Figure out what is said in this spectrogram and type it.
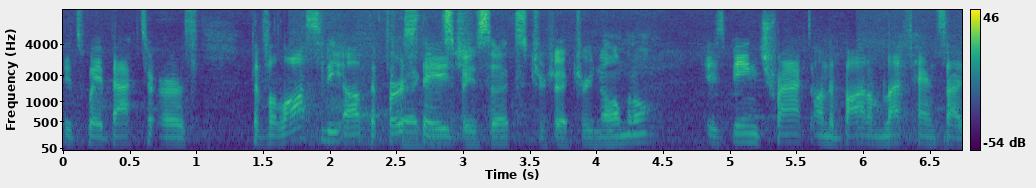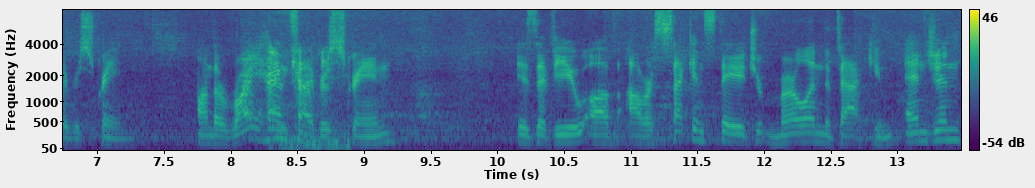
its way back to Earth. The velocity of the first Dragon stage SpaceX, trajectory nominal. is being tracked on the bottom left-hand side of your screen. On the right-hand side of your screen is a view of our second stage Merlin vacuum engine.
